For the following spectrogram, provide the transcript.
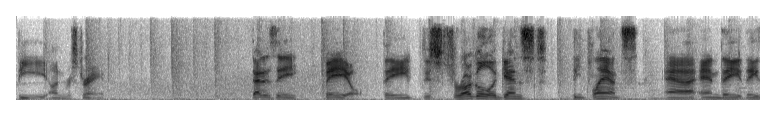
be unrestrained. That is a fail. They, they struggle against the plants, uh, and they, they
